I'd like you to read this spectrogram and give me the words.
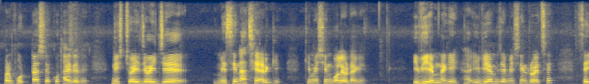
এবার ভোটটা সে কোথায় দেবে? নিশ্চয়ই যে ওই যে মেশিন আছে আর কি, কী মেশিন বলে ওটাকে? ইভিএম নাকি? হ্যাঁ ইভিএম যে মেশিন রয়েছে, সেই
